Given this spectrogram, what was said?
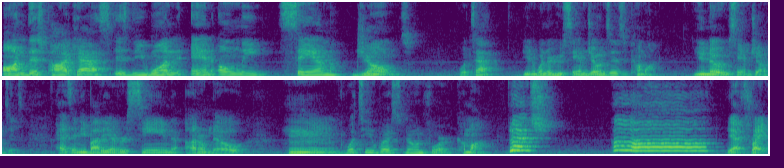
on this podcast is the one and only Sam Jones. What's that? You're wondering who Sam Jones is? Come on. You know who Sam Jones is. Has anybody ever seen, I don't know, hmm, what's he best known for? Come on. Flash! Ah! Yeah, that's right.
